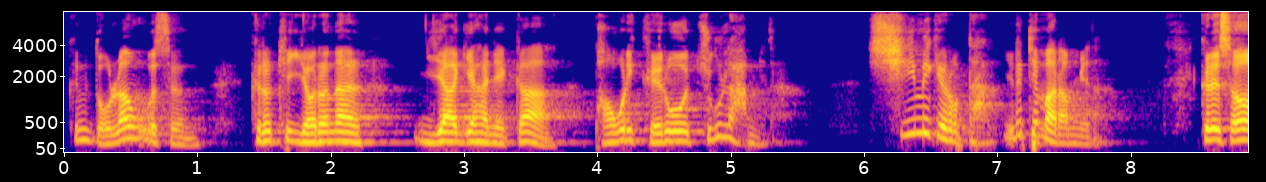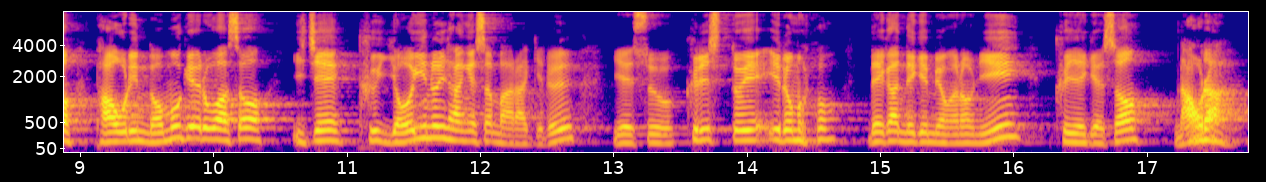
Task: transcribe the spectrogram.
근데 놀라운 것은 그렇게 여러 날 이야기하니까 바울이 괴로워 죽을라 합니다. 심히 괴롭다. 이렇게 말합니다. 그래서 바울이 너무 괴로워서 이제 그 여인을 향해서 말하기를 예수 그리스도의 이름으로 내가 내게 명하노니 그에게서 나오라.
